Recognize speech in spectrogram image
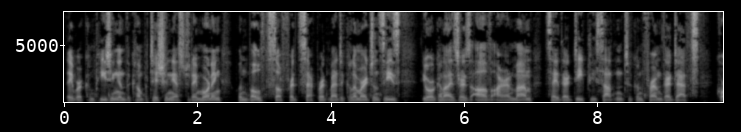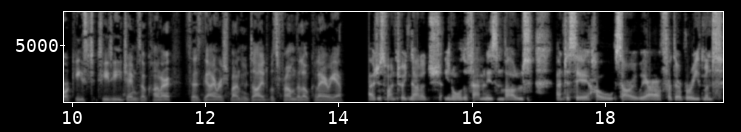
They were competing in the competition yesterday morning when both suffered separate medical emergencies. The organisers of Ironman say they're deeply saddened to confirm their deaths. Cork East TD James O'Connor says the Irishman who died was from the local area. I just want to acknowledge, you know, the families involved and to say how sorry we are for their bereavement.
